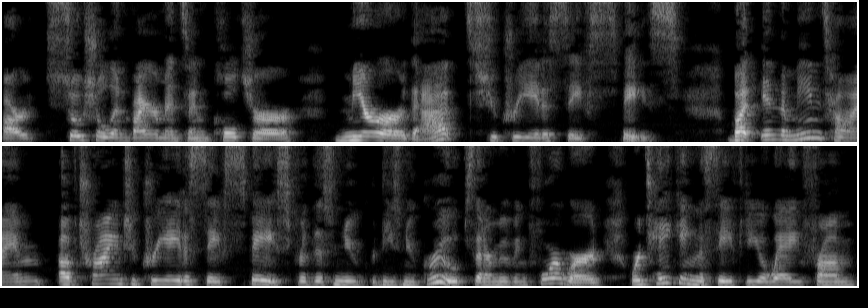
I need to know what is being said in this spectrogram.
our social environments and culture mirror that to create a safe space. But in the meantime of trying to create a safe space for this new, these new groups that are moving forward, we're taking the safety away from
